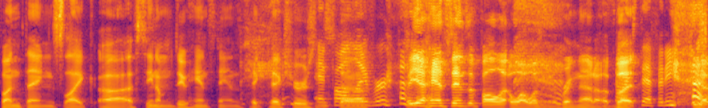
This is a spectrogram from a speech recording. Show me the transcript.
fun things like uh, I've seen them do handstands, take pictures, and, And fall stuff. over. But yeah, handstands and fall. Oh, I wasn't to bring that up, Sorry, but Stephanie. yeah,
